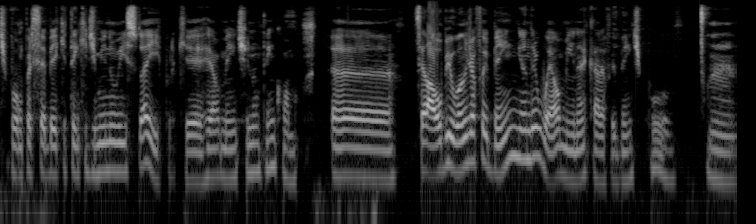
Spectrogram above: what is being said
Tipo, vão perceber que tem que diminuir isso daí, porque realmente não tem como. Ah, sei lá, Obi-Wan já foi bem underwhelming, né, cara? Foi bem tipo. ah,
